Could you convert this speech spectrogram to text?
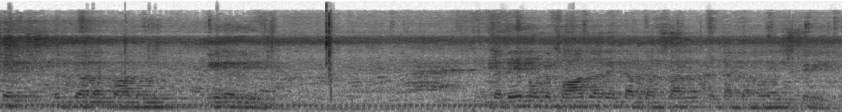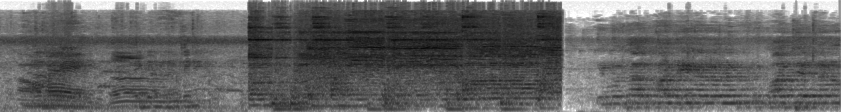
church Muthyalapadu ఈరలి In the name of the Father and of the Son and of the Holy Spirit. Amen. Amen. ఈ ముద్దాల పార్టీలను బాధ్యతలను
